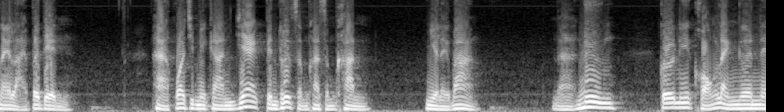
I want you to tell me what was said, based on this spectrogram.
ในหลายประเด็น หากว่าจะมีการแยกเป็นเรื่องสำคัญสำคัญมีอะไรบ้างนะหนึ่งกรณีของแหล่งเงินใน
